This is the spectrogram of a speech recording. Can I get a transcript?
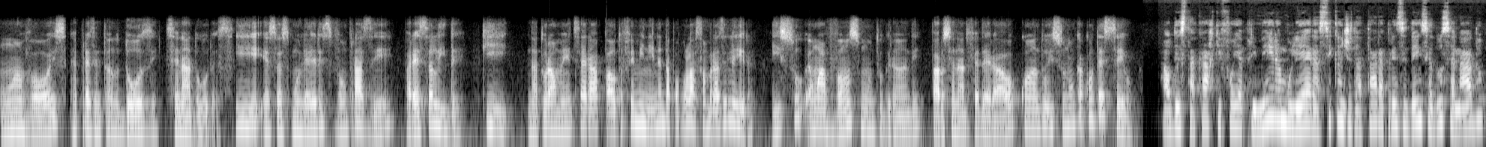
uma voz representando 12 senadoras. E essas mulheres vão trazer para essa líder, que naturalmente será a pauta feminina da população brasileira. Isso é um avanço muito grande para o Senado Federal, quando isso nunca aconteceu. Ao destacar que foi a primeira mulher a se candidatar à presidência do Senado,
